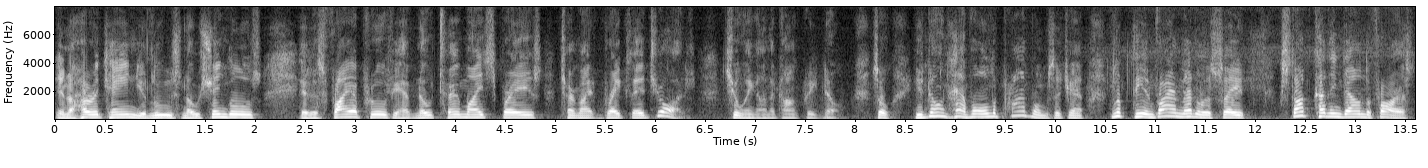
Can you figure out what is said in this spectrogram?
In a hurricane, you lose no shingles. It is fireproof. You have no termite sprays. Termites break their jaws chewing on a concrete dome. So you don't have all the problems that you have. Look, the environmentalists say, stop cutting down the forest,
